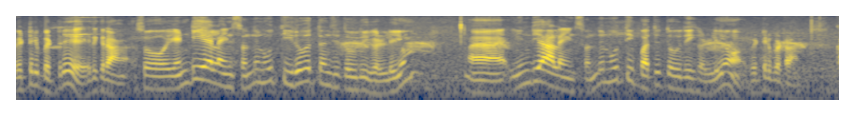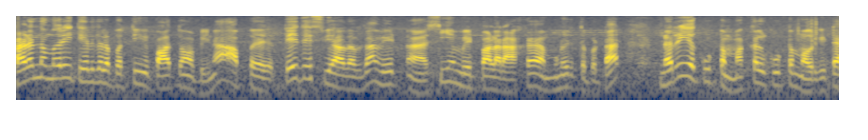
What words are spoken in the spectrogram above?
வெற்றி பெற்று இருக்கிறாங்க. ஸோ என்டிஏ லைன்ஸ் வந்து நூற்றி இருபத்தஞ்சி தொகுதிகள்லையும் இந்தியா அலைன்ஸ் வந்து நூற்றி பத்து தொகுதிகள்லையும் வெற்றி பெற்றாங்க. கடந்த முறை தேர்தலை பற்றி பார்த்தோம் அப்படின்னா அப்போ தேஜஸ்வி யாதவ் தான் வேட் சிஎம் வேட்பாளராக முன்னிறுத்தப்பட்டார். நிறைய கூட்டம் மக்கள் கூட்டம் அவர்கிட்ட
